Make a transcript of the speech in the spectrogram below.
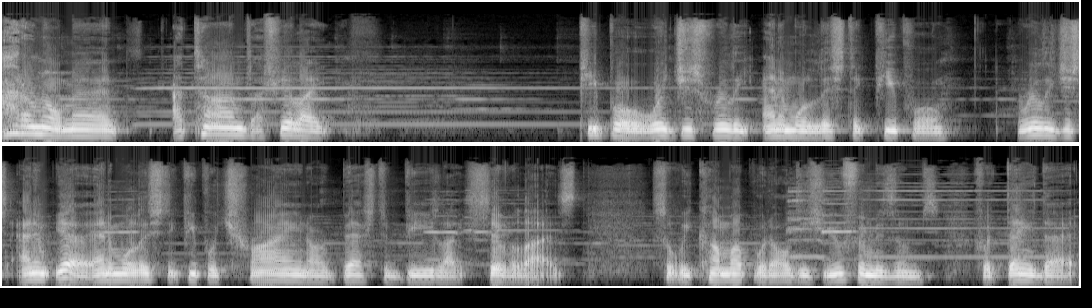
I don't know, man. At times, I feel like people, we're just really animalistic people. Really just, anim- yeah, animalistic people trying our best to be like civilized. So we come up with all these euphemisms for things that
